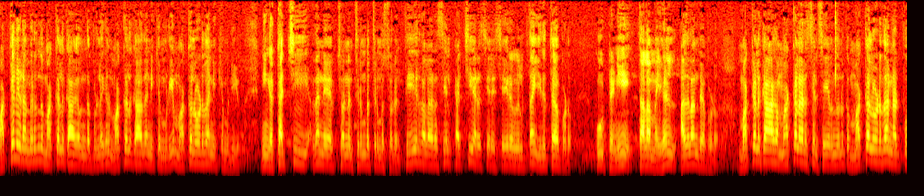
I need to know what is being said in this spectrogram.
மக்களிடமிருந்து மக்களுக்காக வந்த பிள்ளைகள் மக்களுக்காக தான் நிற்க முடியும் மக்களோடு தான் நிற்க முடியும். நீங்கள் கட்சி அதான் சொன்ன திரும்ப திரும்ப சொல்கிறேன் தேர்தல் அரசியல் கட்சி அரசியலை செய்கிறவர்களுக்கு தான் இது தேவைப்படும். கூட்டணி தலைமைகள் அதெல்லாம் தேவைப்படும். மக்களுக்காக மக்கள் அரசியல் செய்ய வந்தவனுக்கு மக்களோடு தான் நட்பு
